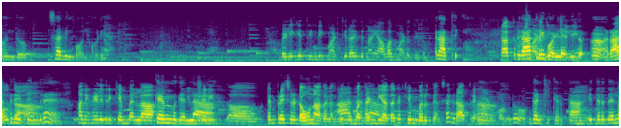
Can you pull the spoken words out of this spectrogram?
ಒಂದು ಸರ್ವಿಂಗ್ ಬೌಲ್ ಕೊಡಿ. ಬೆಳಿಗ್ಗೆ ತಿಂಡಿಗೆ ಮಾಡ್ತೀರಾ? ಇದನ್ನ ಯಾವಾಗ ಮಾಡೋದು ಇದು? ರಾತ್ರಿ. ರಾತ್ರಿಗೆ ಒಳ್ಳೇದಿದು ರಾತ್ರಿ ತಿಂದ್ರೆ ನೀವು ಹೇಳಿದ್ರಿ ಕೆಮ್ಮೆಲ್ಲ ಕೆಮ್ಮಗೆಲ್ಲ ಟೆಂಪರೇಚರ್ ಡೌನ್ ಆದಾಗ ಅಂದ್ರೆ ತುಂಬಾ ಥಂಡಿ ಆದಾಗ ಕೆಮ್ಮು ಬರುತ್ತೆ ಅನ್ಸಾಗ ರಾತ್ರಿ ಮಾಡ್ಕೊಂಡು ಗಂಟ್ಲು ಕೆರೆತ ಈ ತರದೆಲ್ಲ.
